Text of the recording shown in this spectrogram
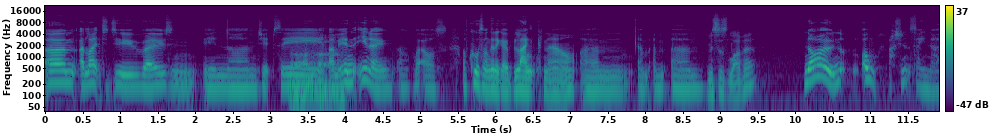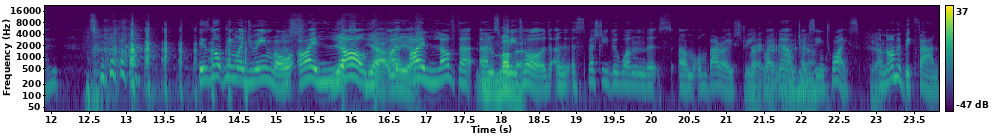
Um, I'd like to do Rose in in um, Gypsy. Ah. I mean, you know, oh, what else? Of course, I'm going to go blank now. Um, um, um, um, Mrs. Lovett. no, no, oh, I shouldn't say no. it's not been my dream role. I love, yeah, I, yeah, yeah. I love that um, Sweeney. Todd, and especially the one that's um, on Barrow Street Right, right, right, now, right, which I've seen twice. I mean, I'm a big fan,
